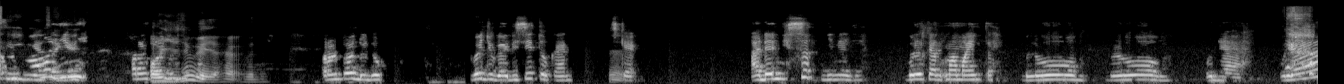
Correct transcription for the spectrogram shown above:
sih Mama biasanya. orang tua oh iya duduk, juga ya benar orang tua duduk. Gue juga di situ kan. Terus Hmm. kayak ada nih set gini aja. Belum kan mamain teh. Belum, belum. Udah. Udah,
